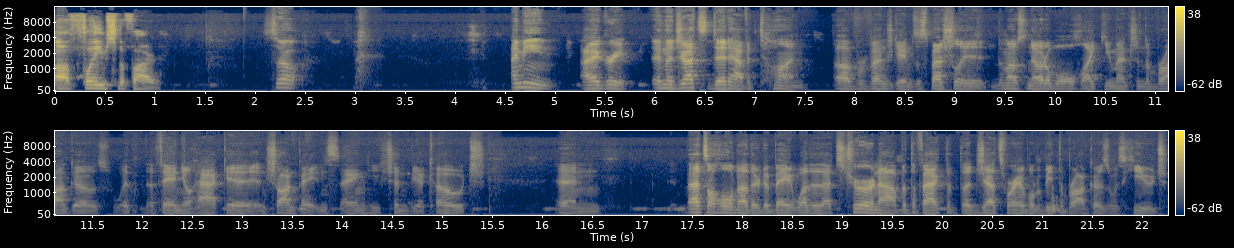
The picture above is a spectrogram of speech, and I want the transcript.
uh, flames to the fire. So, I mean, I agree, and the Jets did have a ton of revenge games, especially the most notable, like you mentioned, the Broncos with Nathaniel Hackett and Sean Payton saying he shouldn't be a coach, and that's a whole nother debate whether that's true or not. But the fact that the Jets were able to beat the Broncos was huge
